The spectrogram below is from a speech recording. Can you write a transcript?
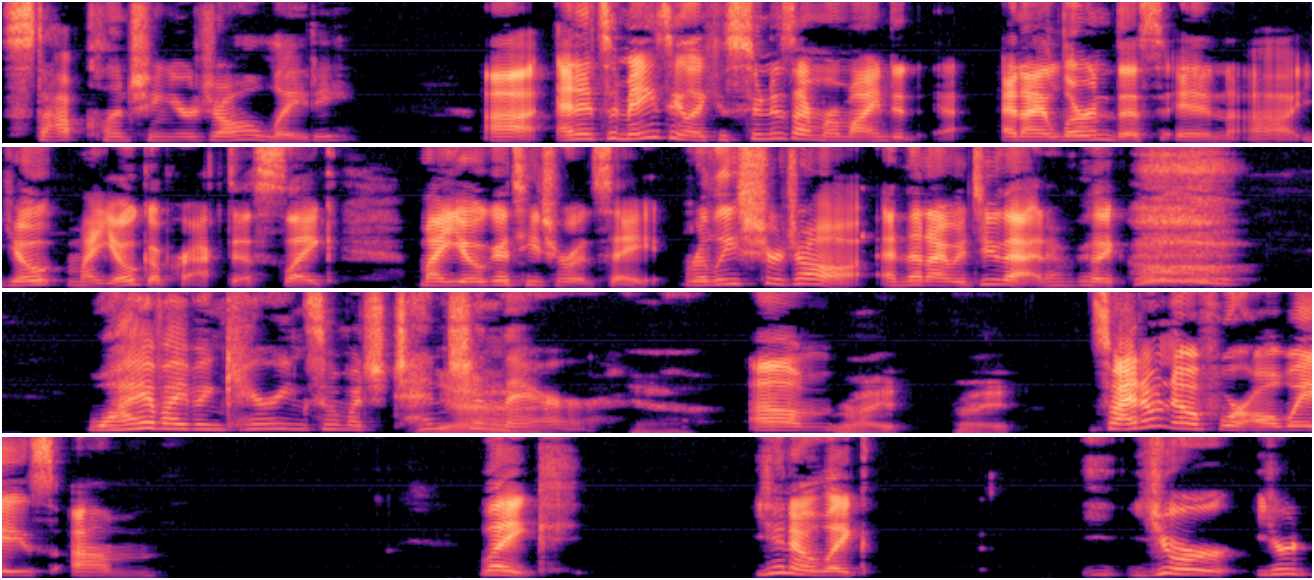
stop clenching your jaw, lady. Uh, and it's amazing. Like as soon as I'm reminded, and I learned this in uh, yo- my yoga practice. Like my yoga teacher would say, "Release your jaw," and then I would do that, and I'd be like, oh, "Why have I been carrying so much tension yeah, there?" Yeah. Um. Right. Right. So I don't know if we're always um. Like, you know, like you're you're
